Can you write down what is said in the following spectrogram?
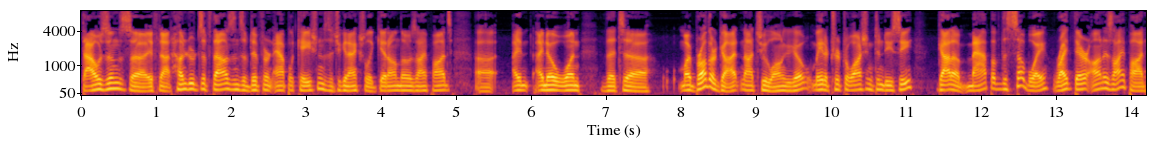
thousands, uh, if not hundreds of thousands, of different applications that you can actually get on those iPods. Uh, I I know one that uh, my brother got not too long ago. Made a trip to Washington D.C. Got a map of the subway right there on his iPod,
